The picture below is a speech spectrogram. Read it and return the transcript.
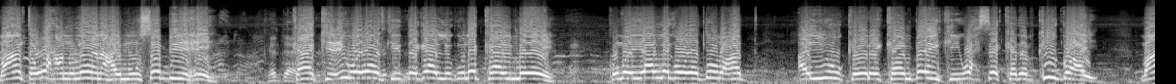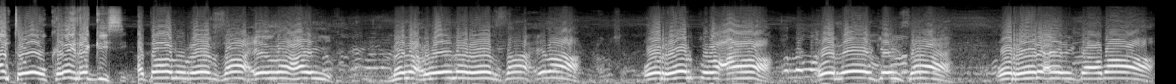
maanta waxaannu leenahay muuse biixi. Kaakici wadaadkii dagaal liguna kaalmeeye kumayaalnaga wada duubcad. Ayuu keenay kaambeynkii waxse kadabkii go'ay. Maanta oo uu kaday raggiisii. Haddaannu reer saaxil nahay madaxweyne reer saaxilah oo reer burcaa oo reer geysaa oo reer ceerigaabaa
